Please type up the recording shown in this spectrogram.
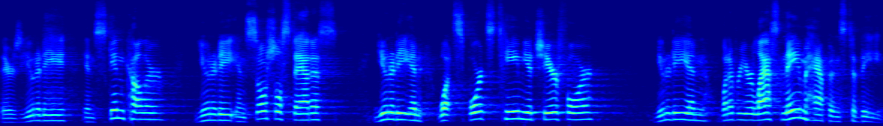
There's unity in skin color, unity in social status, unity in what sports team you cheer for, unity in whatever your last name happens to be.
